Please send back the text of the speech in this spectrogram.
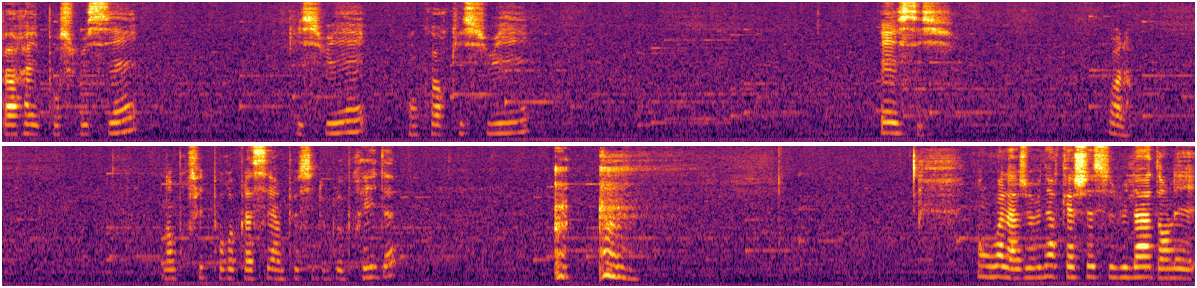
Pareil pour celui-ci, qui suit, encore qui suit. Et ici. Voilà. On en profite pour replacer un peu ces doubles brides. Voilà, je vais venir cacher celui-là dans les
